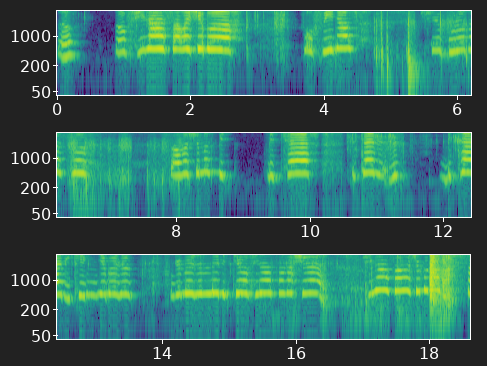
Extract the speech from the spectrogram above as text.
Ya, ya final savaşı bu. Bu final şey burada sı- savaşımız bit, biter. Biter. Biter ikinci bölüm. İkinci bölümde bitiyor final savaşı. Final savaşı burası.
